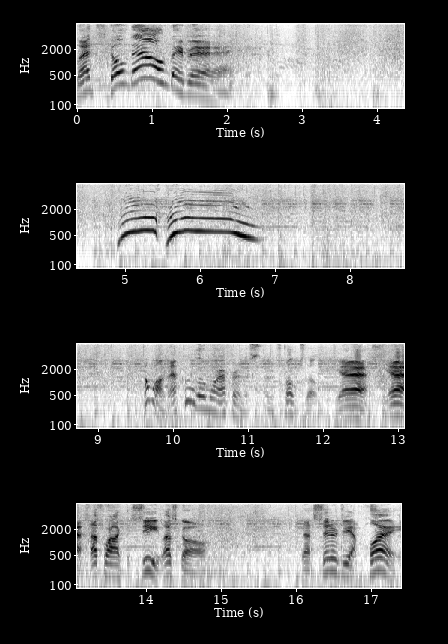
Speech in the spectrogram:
Let's go down, baby! Woohoo! Come on, man. Put a little more effort in the, in the strokes, though. Yes, yes. That's what I like to see. Let's go. That synergy at play.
